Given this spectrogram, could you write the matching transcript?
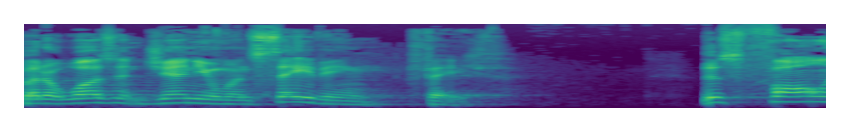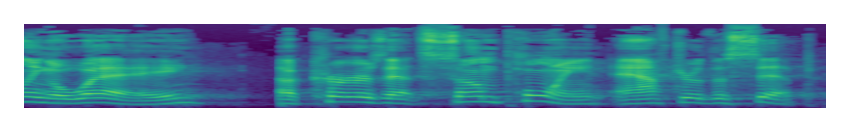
but it wasn't genuine saving faith. This falling away occurs at some point after the sip.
